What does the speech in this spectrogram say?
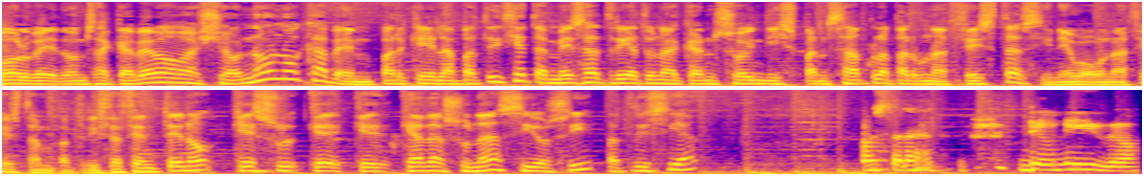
Molt bé, doncs acabem amb això. No, no acabem, perquè la Patricia també s'ha triat una cançó indispensable per una festa. Si aneu a una festa amb Patricia Centeno, què, su- què, què, què ha de sonar, sí o sí, Patricia? Ostres, déu nhi Jo,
